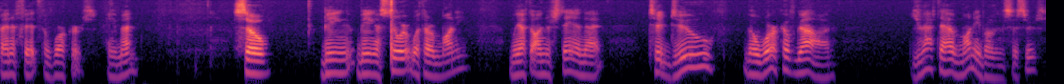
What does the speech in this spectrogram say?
benefit the workers. Amen. So being being a steward with our money, we have to understand that to do the work of God, you have to have money, brothers and sisters.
